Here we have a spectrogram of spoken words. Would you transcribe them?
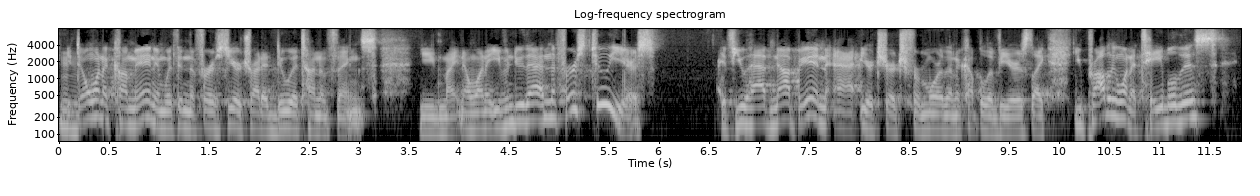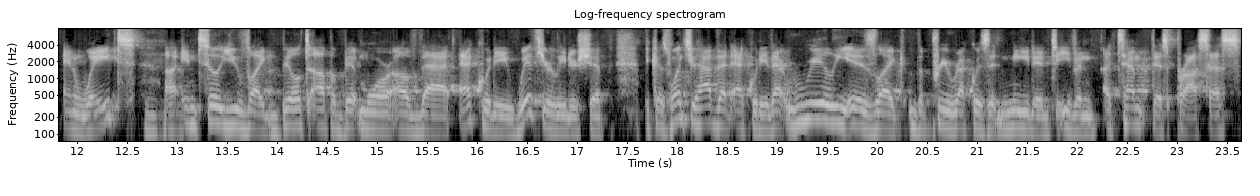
You hmm. don't want to come in and within the first year try to do a ton of things. You might not want to even do that in the first 2 years if you have not been at your church for more than a couple of years like you probably want to table this and wait uh, until you've like built up a bit more of that equity with your leadership because once you have that equity that really is like the prerequisite needed to even attempt this process.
